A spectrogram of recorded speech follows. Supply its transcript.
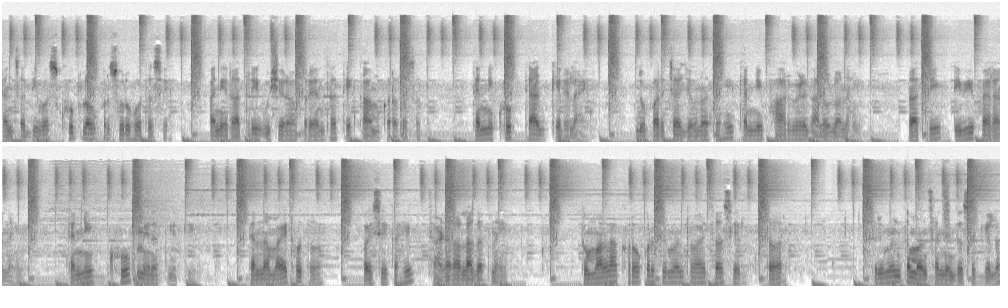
त्यांचा दिवस खूप लवकर सुरू होत असे. आणि रात्री उशिरापर्यंत ते काम करत असत. त्यांनी खूप त्याग केलेला आहे. दुपारच्या जेवणातही त्यांनी फार वेळ घालवला नाही. रात्री टी व्ही पाहिला नाही. त्यांनी खूप मेहनत घेतली. त्यांना माहीत होतं पैसे काही झाडाला लागत नाही. तुम्हाला खरोखर श्रीमंत व्हायचं असेल तर श्रीमंत माणसांनी जसं केलं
